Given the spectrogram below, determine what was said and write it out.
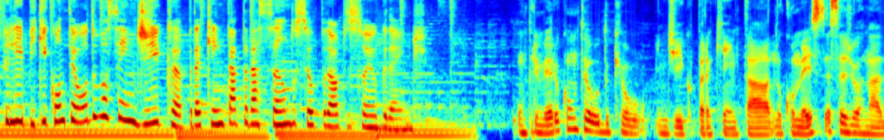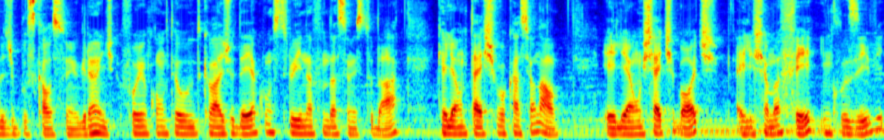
Felipe, que conteúdo você indica para quem está traçando o seu próprio sonho grande? Um primeiro conteúdo que eu indico para quem está no começo dessa jornada de buscar o sonho grande foi um conteúdo que eu ajudei a construir na Fundação Estudar, que ele é um teste vocacional. Ele é um chatbot, ele chama Fê, inclusive,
